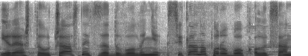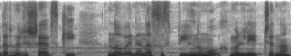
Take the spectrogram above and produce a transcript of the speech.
і решта учасниць задоволені. Світлана Поробок, Олександр Горішевський. Новини на Суспільному. Хмельниччина.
